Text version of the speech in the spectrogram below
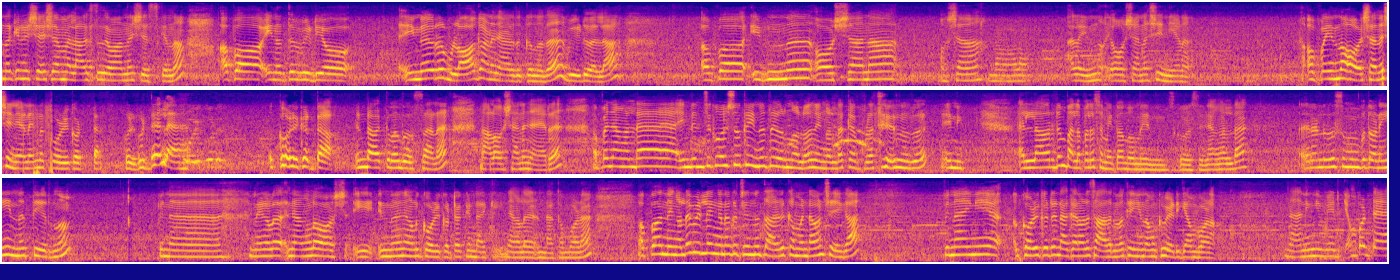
എന്തൊക്കെയാണ് വിശേഷം എല്ലാവർക്കും സുഖമാണെന്ന് വിശ്വസിക്കുന്നു അപ്പോൾ ഇന്നത്തെ വീഡിയോ ഇന്നൊരു വ്ളോഗാണ് ഞാൻ എടുക്കുന്നത് വീഡിയോ അല്ല. അപ്പോൾ ഇന്ന് ഓശാന ഓശാന നാളെ. അല്ല ഇന്ന് ഓശാന ശനിയാണ്. അപ്പോൾ ഇന്ന് ഓശാന ശനിയാണ് ഇന്ന് കോഴിക്കോട്ട. കോഴിക്കോട്ട അല്ലേ? കോഴിക്കട്ട ഉണ്ടാക്കുന്ന ദിവസമാണ്. നാളെ ഓശാന ഞായർ. അപ്പം ഞങ്ങളുടെ ഇന്റൻസീവ് കോഴ്സൊക്കെ ഇന്ന് തീർന്നല്ലോ. നിങ്ങളുടെ ഒക്കെ എപ്പോഴാണ് തീർന്നത്? എനിക്ക് എല്ലാവരുടെയും പല പല സമയത്താണ് തോന്നുന്നത് കോഴ്സ് ഞങ്ങളുടെ രണ്ട് ദിവസം മുമ്പ് തുടങ്ങി ഇന്ന് തീർന്നു. പിന്നെ നിങ്ങൾ ഞങ്ങൾ ഓഷ ഇന്ന് ഞങ്ങൾ കോഴിക്കോട്ടൊക്കെ ഉണ്ടാക്കി ഞങ്ങൾ ഉണ്ടാക്കാൻ പോണേ അപ്പോൾ നിങ്ങളുടെ വീട്ടിൽ ഇങ്ങനെയൊക്കെ ചെയ്യുന്ന? താഴെ കമന്റ് ഡൗൺ ചെയ്യുക. പിന്നെ ഇനി കോഴിക്കോട്ട് ഉണ്ടാക്കാനുള്ള സാധനങ്ങളൊക്കെ ഇനി നമുക്ക് മേടിക്കാൻ പോകണം ഞാനിങ്ങി മേടിക്കാൻ പോട്ടെ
